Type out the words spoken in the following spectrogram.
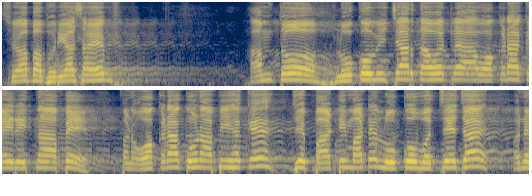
શિવાબા ભુરિયા સાહેબ, આમ તો લોકો વિચારતા હોય એટલે આ ઓકડા કઈ રીતના આપે? પણ ઓકડા કોણ આપી શકે? જે પાર્ટી માટે લોકો વચ્ચે જાય અને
